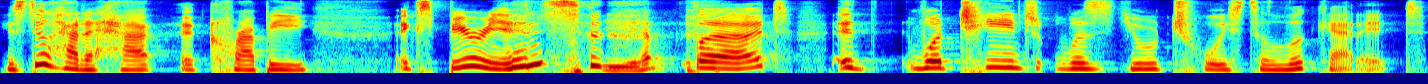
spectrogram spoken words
you still had a, ha- a crappy experience. Yep. but it, what changed was your choice to look at it.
